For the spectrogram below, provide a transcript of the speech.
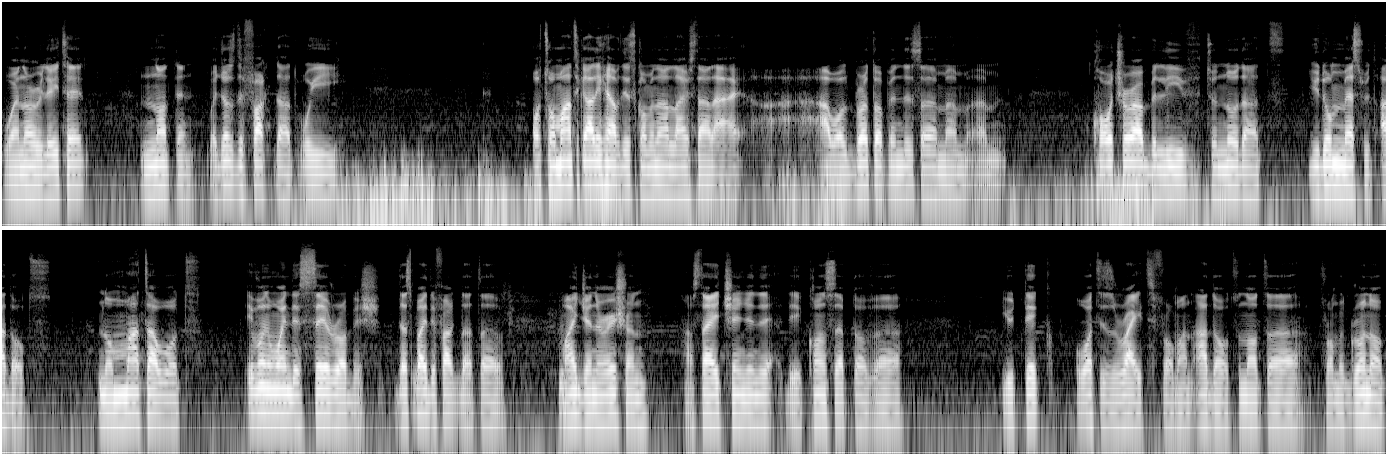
we're not related, nothing, but just the fact that we automatically have this communal lifestyle. I I, was brought up in this um, um, um, cultural belief to know that you don't mess with adults, no matter what, even when they say rubbish. Despite the fact that uh, my generation have started changing the, the concept of uh, you take what is right from an adult, not uh, from a grown up,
